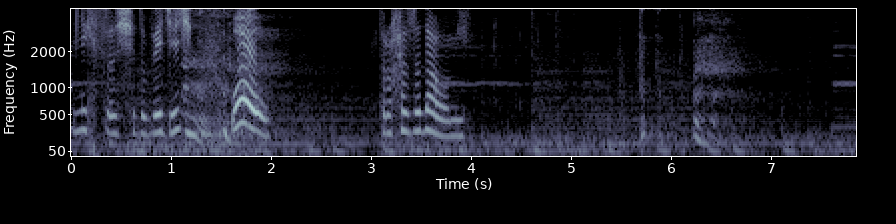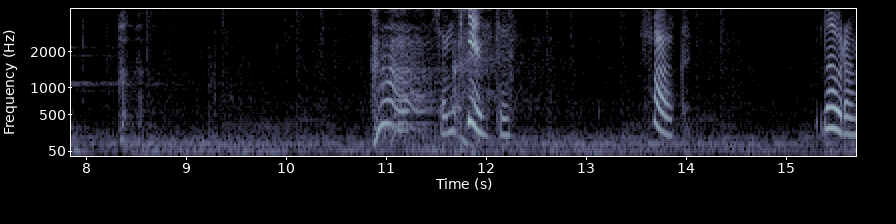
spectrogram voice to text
Nie chcę się dowiedzieć. Wow! Trochę zadało mi. Zamknięte. Fuck. Dobra.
